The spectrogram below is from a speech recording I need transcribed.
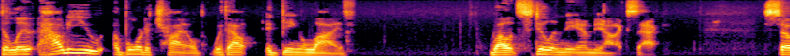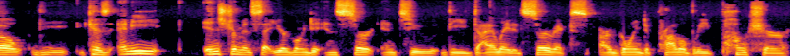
deli- How do you abort a child without it being alive while it's still in the amniotic sac? So the because any instruments that you're going to insert into the dilated cervix are going to probably puncture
